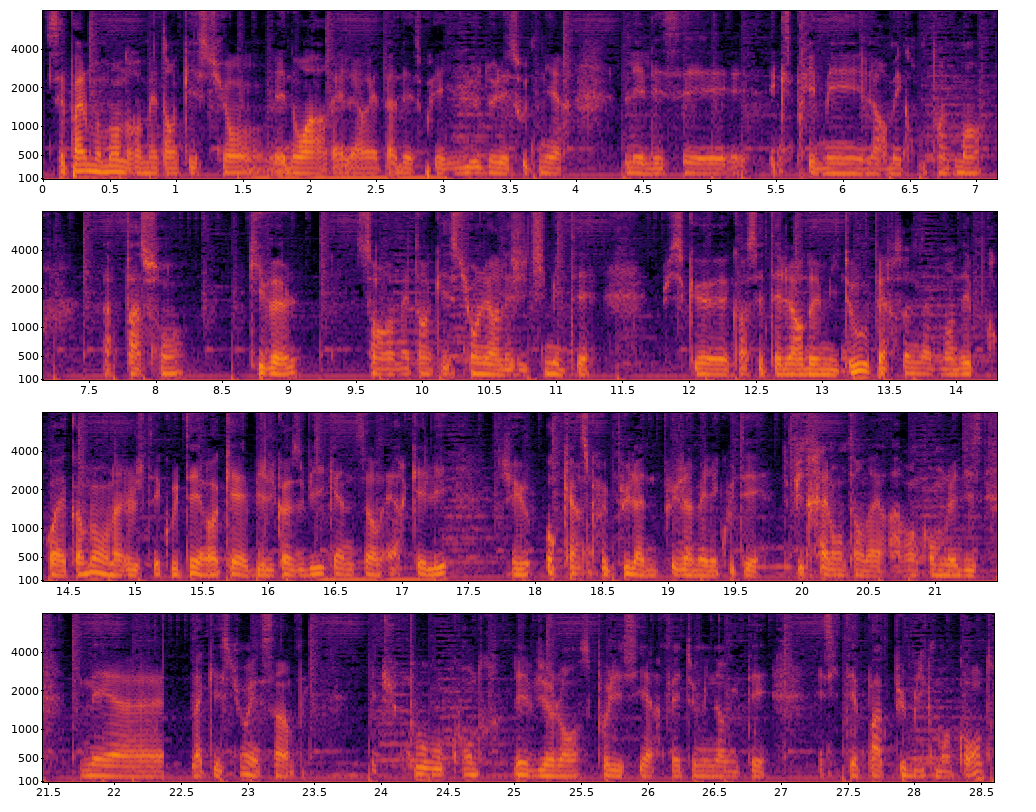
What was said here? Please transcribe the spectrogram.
C'est pas le moment de remettre en question les Noirs et leur état d'esprit. Au lieu de les soutenir, les laisser exprimer leur mécontentement la façon qu'ils veulent, sans remettre en question leur légitimité. Puisque quand c'était l'heure de MeToo, personne n'a demandé pourquoi et comment. On a juste écouté, ok, Bill Cosby, cancel R. Kelly. J'ai eu aucun scrupule à ne plus jamais l'écouter. Depuis très longtemps d'ailleurs, avant qu'on me le dise. Mais euh, la question est simple. Es-tu pour ou contre les violences policières faites aux minorités? Et si t'es pas publiquement contre,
